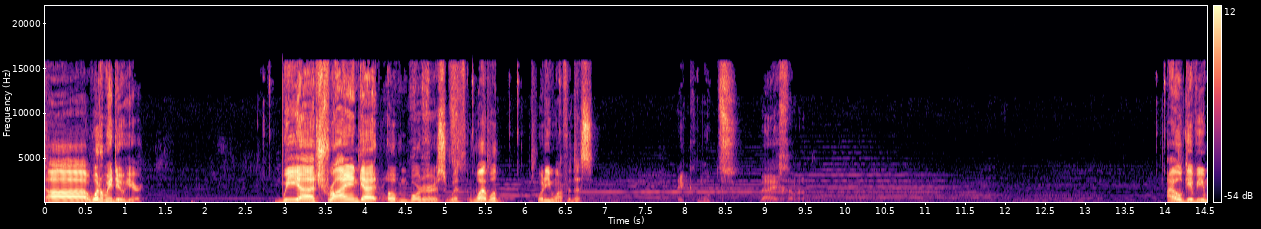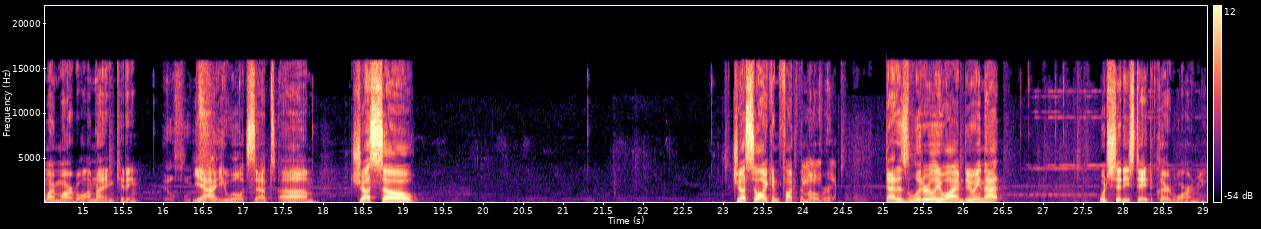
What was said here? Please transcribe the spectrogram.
uh, what do we do here? We uh, try and get open borders with what will what do you want for this? I will give you my marble. I'm not even kidding. Yeah, you will accept. Um, just so, just so I can fuck them over. That is literally why I'm doing that. Which city-state declared war on me?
